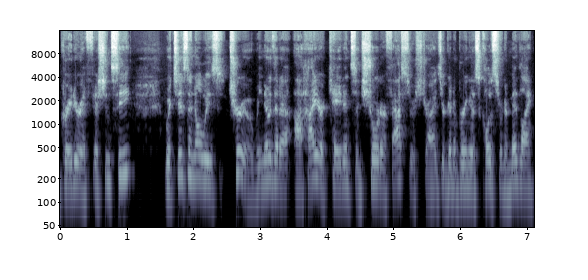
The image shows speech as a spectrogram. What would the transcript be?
greater efficiency which isn't always true. We know that a, a, higher cadence and shorter, faster strides are going to bring us closer to midline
